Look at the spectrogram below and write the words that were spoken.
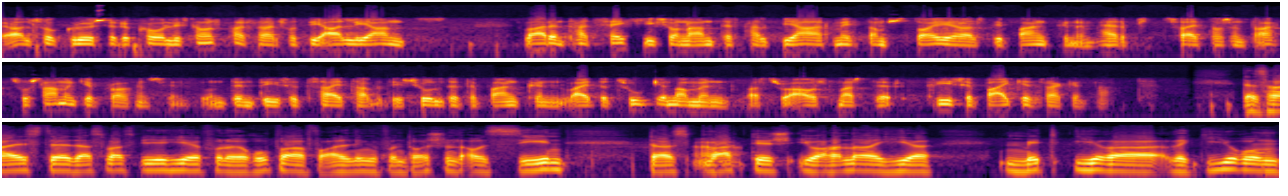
also größere Koalitionspartei, also die Allianz, waren tatsächlich schon anderthalb Jahre mit am Steuer, als die Banken im Herbst 2008 zusammengebrochen sind. Und in dieser Zeit haben die Schulden der Banken weiter zugenommen, was zu Ausmaß der Krise beigetragen hat. Das heißt, äh, das, was wir hier von Europa, vor allen Dingen von Deutschland aus sehen, dass praktisch Johanna hier mit ihrer Regierung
